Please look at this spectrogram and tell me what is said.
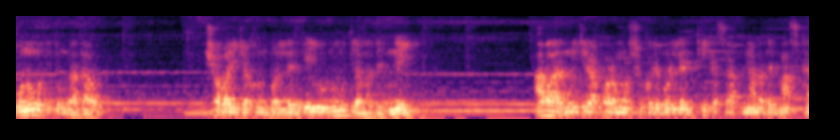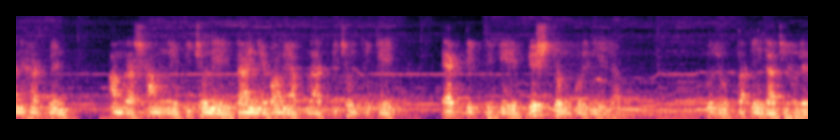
অনুমতি তোমরা দাও। সবাই যখন বললেন, এই অনুমতি আমাদের নেই। আবার নিজেরা পরামর্শ করে বললেন, ঠিক আছে, আপনি আমাদের মাঝখানে হাঁটবেন। আমরা সামনে, পিছনে, ডাইনে, বামে আপনার পিছন থেকে একদিক থেকে বেষ্টন করে নিয়ে যাব। হুজুর তাতেই রাজি হলেন।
